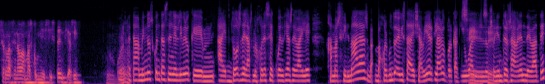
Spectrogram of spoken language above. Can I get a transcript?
se relacionaba más con mi existencia, sí. También nos cuentas en el libro que mm, hay dos de las mejores secuencias de baile jamás filmadas, bajo el punto de vista de Xavier, claro, porque aquí igual los oyentes saben en debate.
